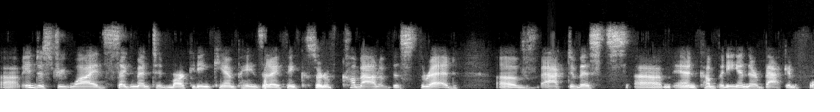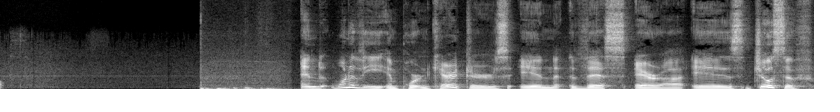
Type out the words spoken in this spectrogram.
uh, industry-wide segmented marketing campaigns that I think sort of come out of this thread of activists um, and company and their back and forth. And one of the important characters in this era is Joseph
